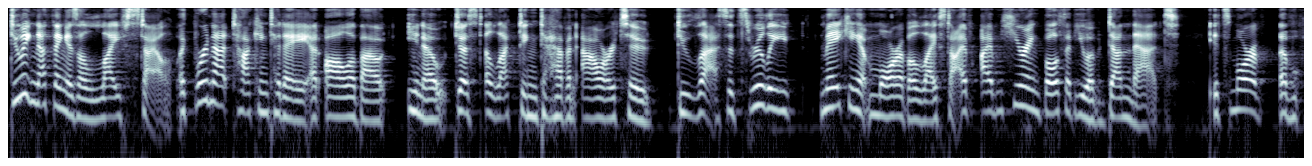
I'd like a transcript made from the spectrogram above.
doing nothing is a lifestyle. Like, we're not talking today at all about, you know, just electing to have an hour to do less. It's really making it more of a lifestyle. i am hearing both of you have done that. It's more of, of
